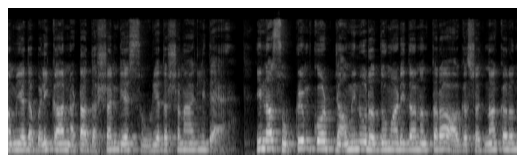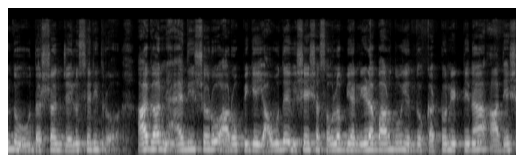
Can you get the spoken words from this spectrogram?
ಸಮಯದ ಬಳಿಕ ನಟ ದರ್ಶನ್ಗೆ ಸೂರ್ಯ ದರ್ಶನ ಆಗಲಿದೆ. ಇನ್ನು ಸುಪ್ರೀಂ ಕೋರ್ಟ್ ಜಾಮೀನು ರದ್ದು ಮಾಡಿದ ನಂತರ ಆಗಸ್ಟ್ ಹದಿನಾಲ್ಕರಂದು ದರ್ಶನ್ ಜೈಲು ಸೇರಿದ್ರು. ಆಗ ನ್ಯಾಯಾಧೀಶರು ಆರೋಪಿಗೆ ಯಾವುದೇ ವಿಶೇಷ ಸೌಲಭ್ಯ ನೀಡಬಾರದು ಎಂದು ಕಟ್ಟುನಿಟ್ಟಿನ ಆದೇಶ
